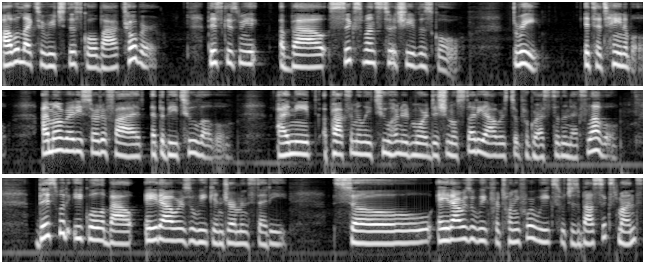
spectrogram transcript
I would like to reach this goal by October. This gives me about six months to achieve this goal. Three, it's attainable. I'm already certified at the B2 level. I need approximately 200 more additional study hours to progress to the next level. This would equal about eight hours a week in German study. So, eight hours a week for 24 weeks, which is about six months,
